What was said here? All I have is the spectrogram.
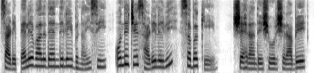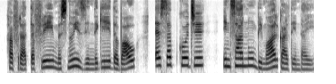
ਸਾਡੇ ਪਹਿਲੇ ਵਾਲਿਦੈਨ ਦੇ ਲਈ ਬਣਾਈ ਸੀ, ਉਹਦੇ 'ਚ ਸਾਡੇ ਲਈ ਵੀ ਸਬਕ ਹੈ ਸ਼ਹਿਰਾਂ ਦੇ ਸ਼ੋਰ ਸ਼ਰਾਬੇ ਹਫਰਾ ਤਫਰੀ, ਮਸਨੂਈ ਜ਼ਿੰਦਗੀ ਦਬਾਅ ਇਹ ਸਭ ਕੁਝ ਇਨਸਾਨ ਨੂੰ ਬਿਮਾਰ ਕਰ ਦਿੰਦਾ ਹੈ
